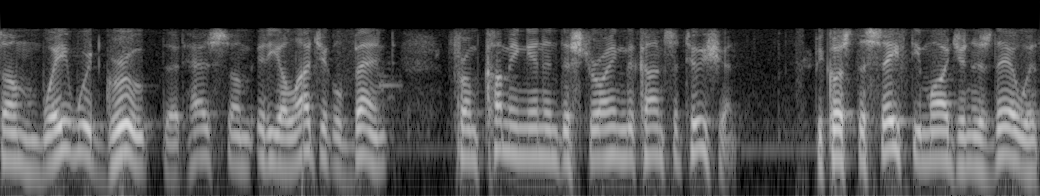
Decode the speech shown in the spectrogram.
some wayward group that has some ideological bent from coming in and destroying the Constitution. Because the safety margin is there with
